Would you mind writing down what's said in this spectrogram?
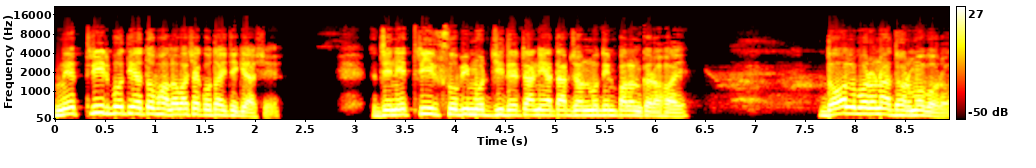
নেত্রীর প্রতি এত ভালোবাসা কোথায় থেকে আসে? যে নেত্রীর ছবি মসজিদে টানিয়ে তার জন্মদিন পালন করা হয়। দল বড় না ধর্ম বড়?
